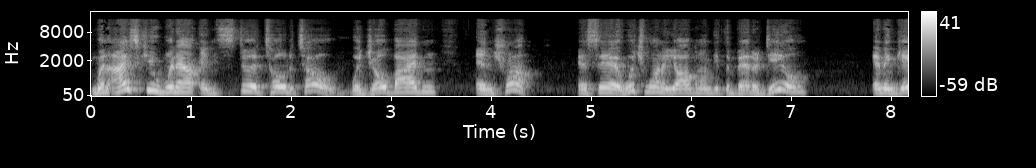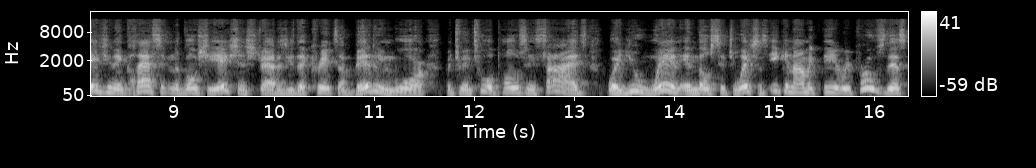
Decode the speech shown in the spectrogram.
When Ice Cube went out and stood toe to toe with Joe Biden and Trump and said, "Which one of y'all going to get the better deal?" And engaging in classic negotiation strategy that creates a bidding war between two opposing sides where you win in those situations. Economic theory proves this.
